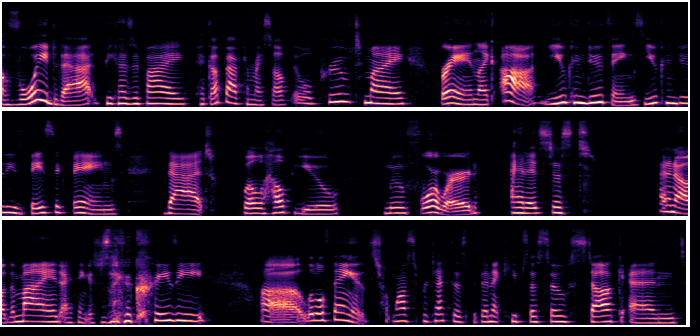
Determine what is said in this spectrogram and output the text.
avoid that because if I pick up after myself, it will prove to my brain, like, ah, you can do things. You can do these basic things that will help you move forward. And it's just, I don't know, the mind, I think it's just like a crazy uh, little thing. It wants to protect us, but then it keeps us so stuck and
